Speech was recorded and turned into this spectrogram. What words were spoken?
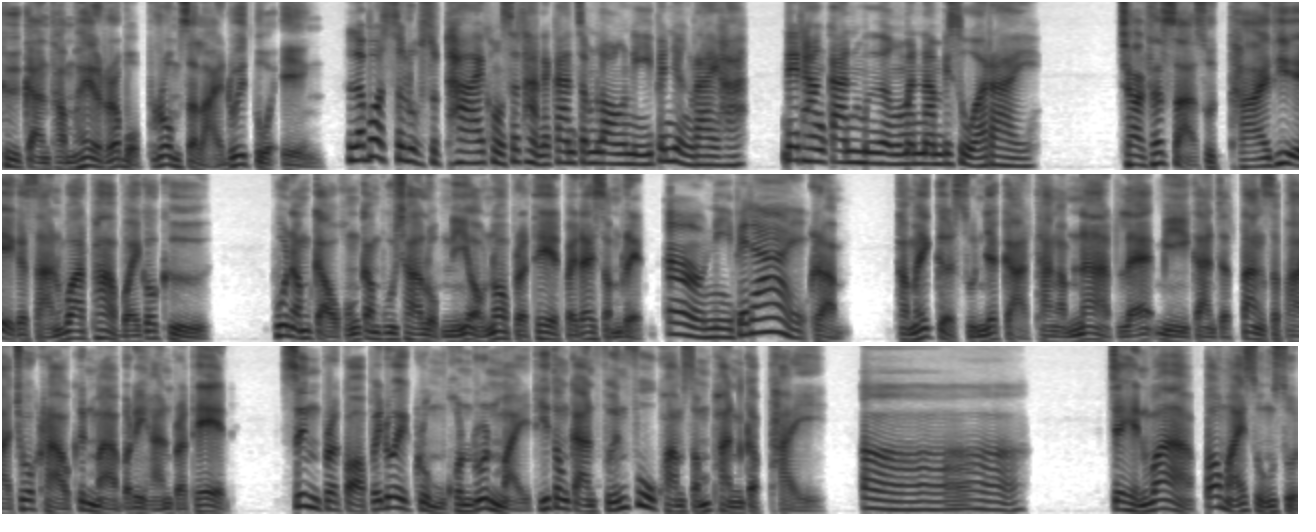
คือการทำให้ระบบร่มสลายด้วยตัวเอง แล้วบทสรุปสุดท้ายของสถานการณ์จำลองนี้เป็นอย่างไรคะ ในทางการเมืองมันนำไปสู่อะไร ฉากทักษะสุดท้ายที่เอกสารวาดภาพไว้ก็คือ ผู้นำเก่าของกัมพูชาหลบหนีออกนอกประเทศไปได้สำเร็จอ้าวหนีไปได้ ครับทำให้เกิดสุญญากาศทางอำนาจ และมีการจัดตั้งสภาชั่วคราวขึ้นมาบริหารประเทศ ซึ่งประกอบไปด้วยกลุ่มคนรุ่นใหม่ที่ต้องการฟื้นฟูความสัมพันธ์กับไทย อ๋อ จะเห็นว่าเป้าหมายสูงสุด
